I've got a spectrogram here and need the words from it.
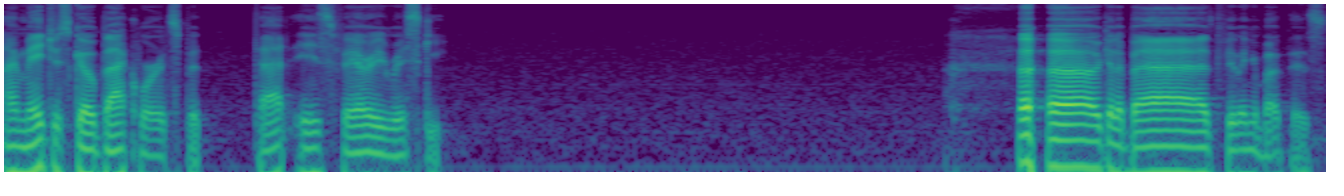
I may just go backwards, but that is very risky. I got a bad feeling about this.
